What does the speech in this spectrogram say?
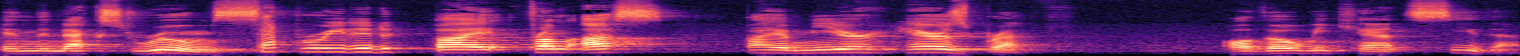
in the next room, separated by, from us by a mere hair's breadth, although we can't see them.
